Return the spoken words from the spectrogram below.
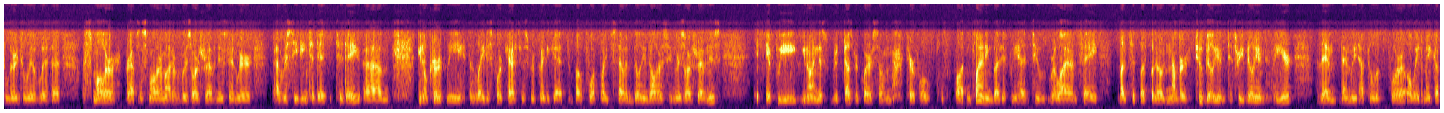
to learn to live with a, a smaller, perhaps a smaller amount of resource revenues than we're uh, receiving today. Today, um, you know, currently the latest forecast is we're going to get about 4.7 billion dollars in resource revenues. If we, you know, and this does require some careful thought and planning, but if we had to rely on, say, let's let's put out a number, two billion to three billion a year, then then we'd have to look for a way to make up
